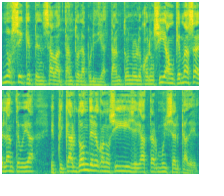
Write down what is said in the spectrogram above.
no sé qué pensaba tanto la política, tanto no lo conocía, aunque más adelante voy a explicar dónde lo conocí y llegué a estar muy cerca de él.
